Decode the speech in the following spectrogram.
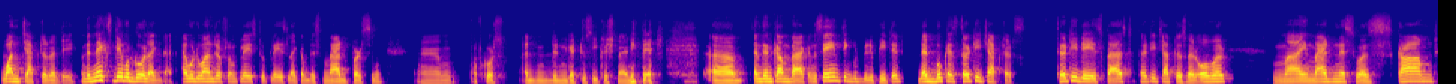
one chapter a day. And the next day would go like that. I would wander from place to place like of this mad person. Um, of course, I didn't get to see Krishna anywhere. Um, and then come back, and the same thing would be repeated. That book has 30 chapters. 30 days passed, 30 chapters were over. My madness was calmed,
